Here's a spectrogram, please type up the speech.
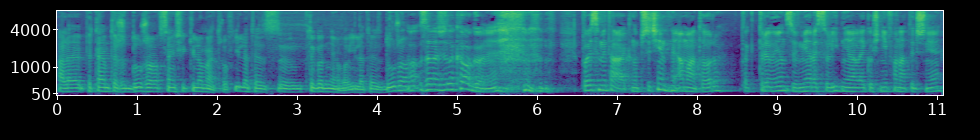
Ale pytałem też dużo w sensie kilometrów. Ile to jest y, tygodniowo? Ile to jest dużo? No, zależy dla kogo, nie? Powiedzmy tak, no przeciętny amator, tak trenujący w miarę solidnie, ale jakoś niefanatycznie,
